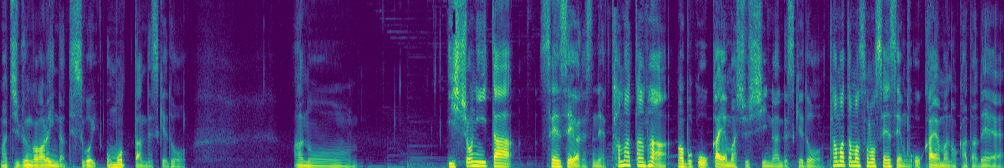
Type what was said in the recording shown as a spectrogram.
まあ、自分が悪いんだってすごい思ったんですけどあの一緒にいた先生がですねたまたま、まあ、僕岡山出身なんですけどたまたまその先生も岡山の方で、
